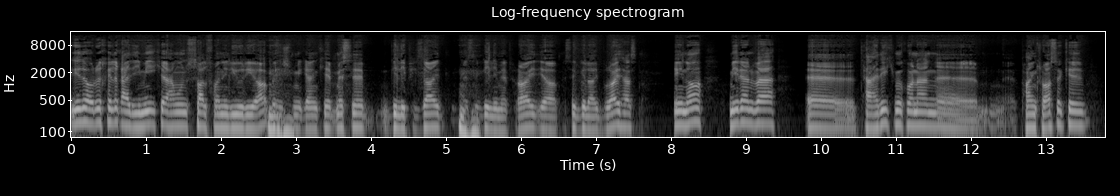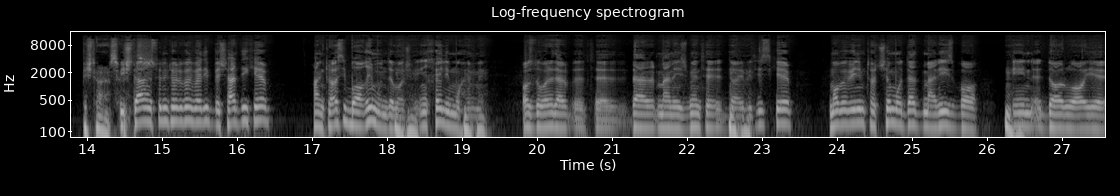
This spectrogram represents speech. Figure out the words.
یه داروی خیلی قدیمی که همون سالفانیل یوریا بهش میگن که مثل گلیپیزاید مثل گلیمپراید یا مثل گلایبوراید هست. اینا میرن و تحریک می‌کنن پانکراس که بیشتر انسولین بیشتر انسولین تولید کنه ولی به شرطی که پانکراسی باقی مونده باشه. این خیلی مهمه. باز دوباره در در management diabetes که ما ببینیم تا چه مدت مریض با این داروهای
